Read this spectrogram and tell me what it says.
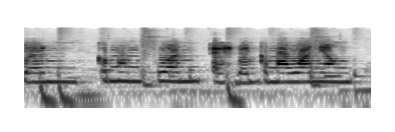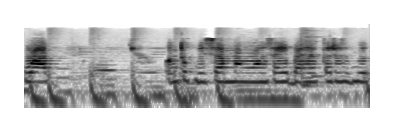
dan kemampuan eh dan kemauan yang kuat untuk bisa menguasai bahasa tersebut.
